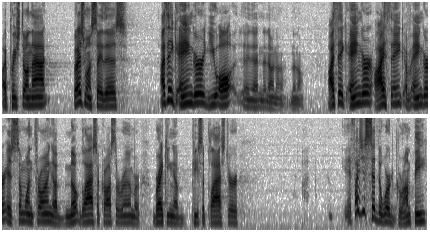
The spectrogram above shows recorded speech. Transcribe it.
I preached on that. But I just want to say this. I think anger, you all, eh, no, no, no, no, no. I think anger, I think of anger as someone throwing a milk glass across the room or breaking a piece of plaster if I just said the word grumpy,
